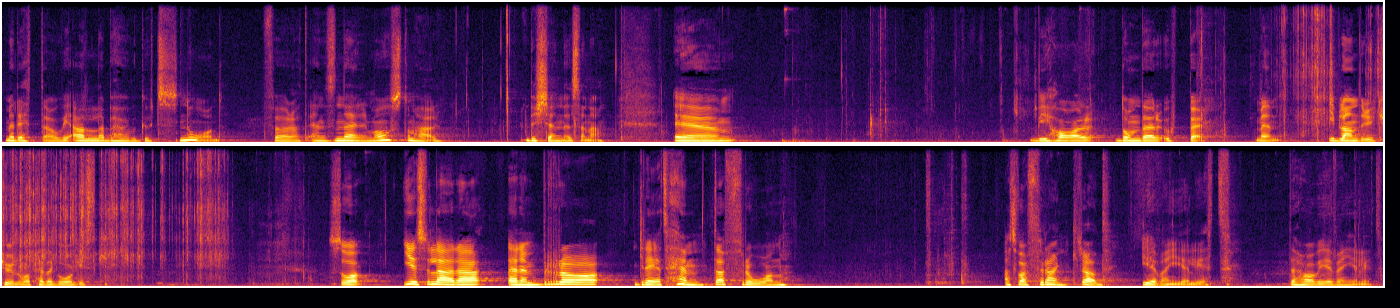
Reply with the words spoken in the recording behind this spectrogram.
med detta och vi alla behöver Guds nåd för att ens närma oss de här bekännelserna. Ehm, vi har dem där uppe, men ibland är det kul att vara pedagogisk. Så Jesu lära är en bra grej att hämta från att vara förankrad i evangeliet. Där har vi evangeliet.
